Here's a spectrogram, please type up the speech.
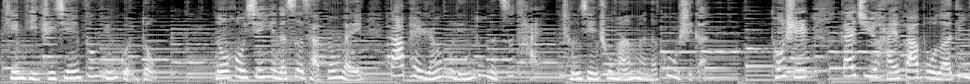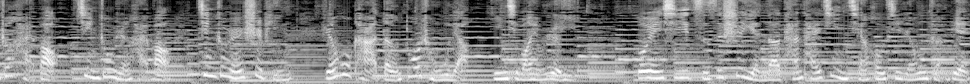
天地之间风云滚动。浓厚鲜艳的色彩氛围搭配人物灵动的姿态，呈现出满满的故事感。同时，该剧还发布了定妆海报、镜中人海报、镜中人视频、人物卡等多重物料，引起网友热议。罗云熙此次饰演的澹台烬前后期人物转变，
